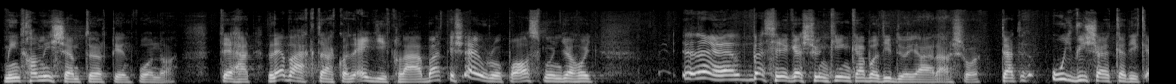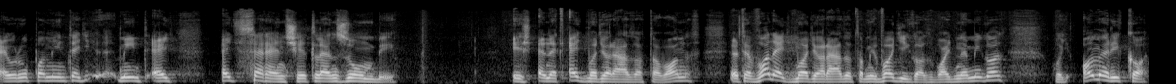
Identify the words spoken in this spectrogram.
mintha mi sem történt volna. Tehát levágták az egyik lábát, és Európa azt mondja, hogy ne, beszélgessünk inkább az időjárásról. Tehát úgy viselkedik Európa, mint egy, mint egy, egy szerencsétlen zombi. És ennek egy magyarázata van, illetve van egy magyarázat, ami vagy igaz, vagy nem igaz, hogy Amerika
